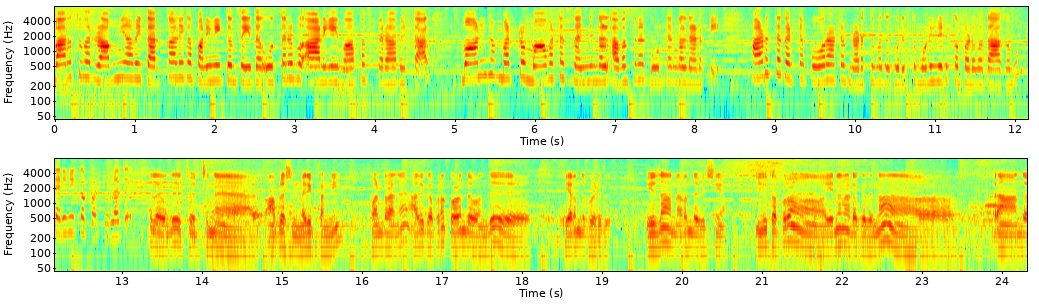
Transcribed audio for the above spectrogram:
மருத்துவர் ரம்யாவை தற்காலிக பணிநீக்கம் செய்த உத்தரவு ஆணையை வாபஸ் பெறாவிட்டால் மாநிலம் மற்றும் மாவட்ட சங்கங்கள் அவசர கூட்டங்கள் நடத்தி அடுத்த கட்ட போராட்டம் நடத்துவது குறித்து முடிவெடுக்கப்படுவதாகவும் தெரிவிக்கப்பட்டுள்ளது. இதில் வந்து ஒரு சின்ன ஆப்ரேஷன் மாதிரி பண்ணி பண்ணுறாங்க அதுக்கப்புறம் குழந்தை வந்து இறந்து போயிடுது. இதுதான் நடந்த விஷயம். இதுக்கப்புறம் என்ன நடக்குதுன்னா அந்த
